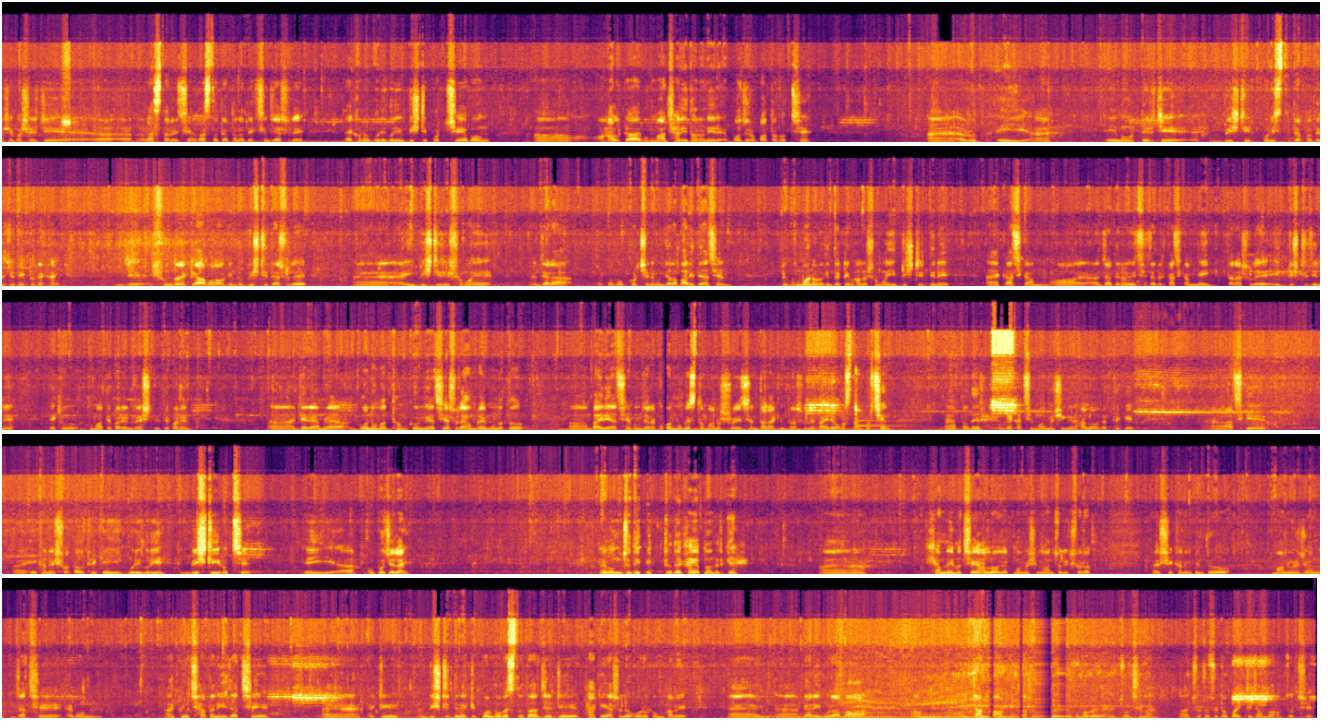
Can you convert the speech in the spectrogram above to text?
আশেপাশের যে রাস্তা রয়েছে, রাস্তাতে আপনারা দেখছেন যে আসলে এখনও গুড়ি গুড়ি বৃষ্টি পড়ছে এবং হালকা এবং মাঝারি ধরনের বজ্রপাত হচ্ছে। এই এই মুহূর্তের যে বৃষ্টির পরিস্থিতি আপনাদের যদি একটু দেখাই, যে সুন্দর একটি আবহাওয়া কিন্তু বৃষ্টিতে আসলে এই বৃষ্টির সময়ে যারা উপভোগ করছেন এবং যারা বাড়িতে আছেন ঘুমানোরও কিন্তু একটি ভালো সময় এই বৃষ্টির দিনে কাজকাম যাদের রয়েছে, যাদের কাজকাম নেই, তারা আসলে এই বৃষ্টির দিনে একটু ঘুমাতে পারেন রেস্ট নিতে পারেন। যারা আমরা গণমাধ্যম কর্মী আছি, আসলে আমরাই মূলত বাইরে আছি এবং যারা কর্মব্যস্ত মানুষ রয়েছেন, তারা কিন্তু আসলে বাইরে অবস্থান করছেন। আপনাদের দেখাচ্ছি ময়মনসিংহের হালুয়াঘাট থেকে। আজকে এখানে সকাল থেকেই গুড়ি গুড়ি বৃষ্টি হচ্ছে। এই উপজেলায়। এবং যদি একটু দেখাই আপনাদেরকে আহ, সামনেই হচ্ছে হালুয়াঘাট ময়মনসিংহ আঞ্চলিক সড়ক। সেখানে কিন্তু মানুষজন যাচ্ছে এবং কেউ ছাতা নিয়ে যাচ্ছে। একটি বৃষ্টির দিনে একটি কর্মব্যস্ততা যেটি থাকে আসলে ওরকমভাবে গাড়ি ঘোড়া বা যানবাহন কিন্তু আসলে এরকমভাবে চলছে না। ছোট ছোট কয়েকটি যানবাহন চলছে।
